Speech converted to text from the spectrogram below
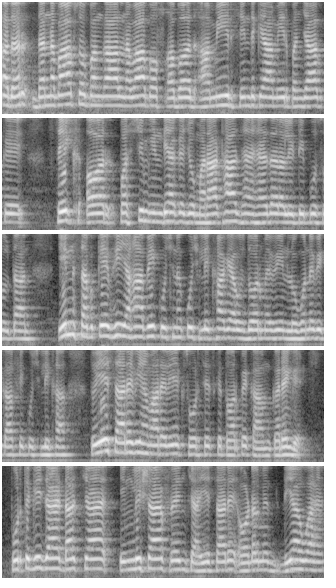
other the nawabs of Bengal nawab of Awadh Amir Sindh के आमिर पंजाब के सिख और पश्चिम इंडिया के जो मराठाज हैं हैदर अली टीपू सुल्तान इन सब के भी यहाँ भी कुछ न कुछ लिखा गया। उस दौर में भी इन लोगों ने भी काफ़ी कुछ लिखा। तो ये सारे भी हमारे लिए एक सोर्सेज के तौर पे काम करेंगे। पुर्तगीज आए डच आए इंग्लिश आए फ्रेंच आए ये सारे ऑर्डर में दिया हुआ है।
